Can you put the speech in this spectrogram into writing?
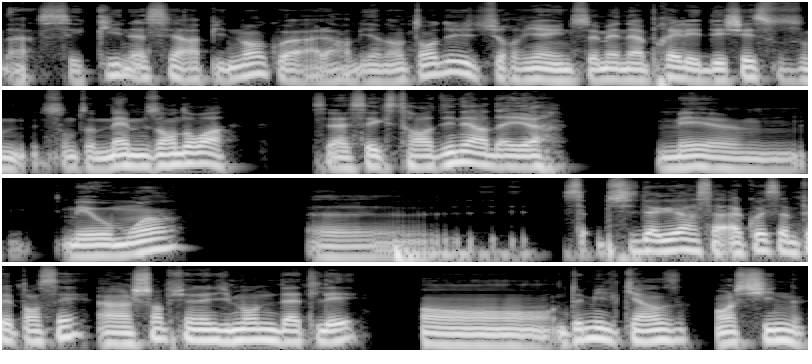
bah, c'est clean assez rapidement. Quoi. Alors, bien entendu, tu reviens une semaine après, les déchets sont, sont aux mêmes endroits. C'est assez extraordinaire d'ailleurs. Mais, mais au moins, d'ailleurs, à quoi ça me fait penser? À un championnat du monde d'athlètes en 2015 en Chine,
